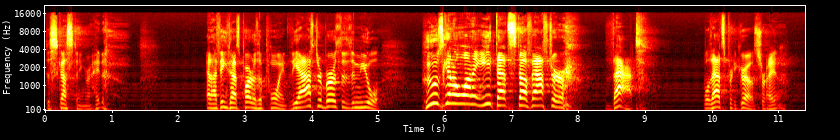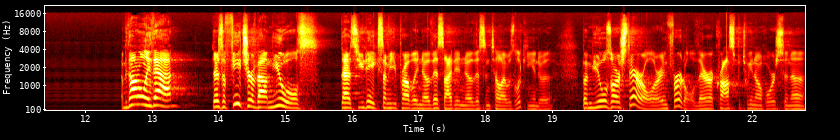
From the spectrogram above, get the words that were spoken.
disgusting, right? and I think that's part of the point. The afterbirth of the mule. Who's gonna wanna eat that stuff after that? Well, that's pretty gross, right? I mean, not only that, there's a feature about mules that's unique. Some of you probably know this. I didn't know this until I was looking into it. But mules are sterile or infertile. They're a cross between a horse and a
